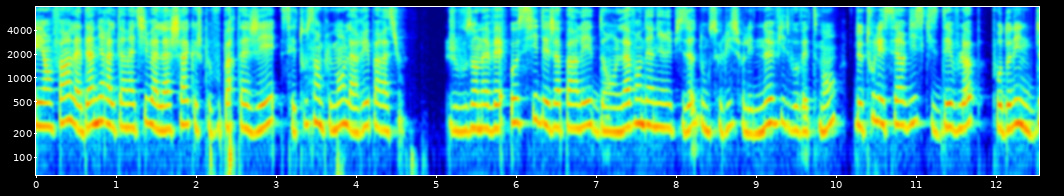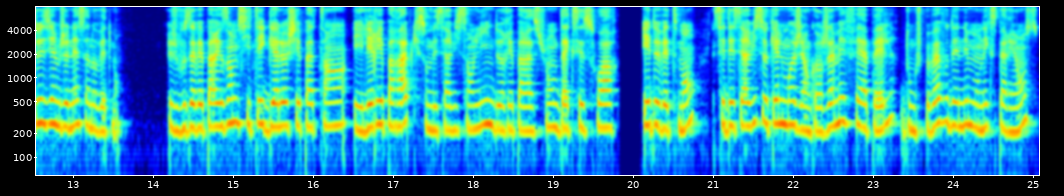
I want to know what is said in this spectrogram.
Et enfin, la dernière alternative à l'achat que je peux vous partager, c'est tout simplement la réparation. Je vous en avais aussi déjà parlé dans l'avant-dernier épisode, donc celui sur les 9 vies de vos vêtements, de tous les services qui se développent pour donner une deuxième jeunesse à nos vêtements. Je vous avais par exemple cité Galoche et Patin et Les Réparables, qui sont des services en ligne de réparation d'accessoires et de vêtements. C'est des services auxquels moi j'ai encore jamais fait appel, donc je peux pas vous donner mon expérience.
